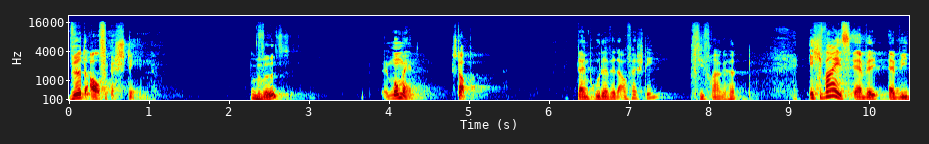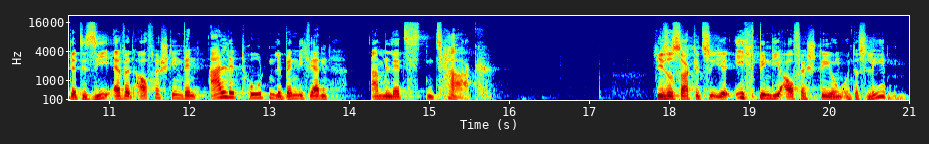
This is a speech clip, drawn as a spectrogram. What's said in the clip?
wird auferstehen. Was? Moment, stopp. Dein Bruder wird auferstehen? Auf die Frage, hä? Ich weiß, erwiderte sie, er wird auferstehen, wenn alle Toten lebendig werden am letzten Tag. Jesus sagte zu ihr, ich bin die Auferstehung und das Leben.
